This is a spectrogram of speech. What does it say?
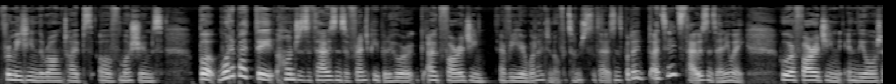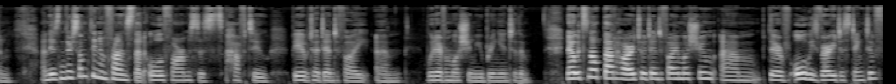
from eating the wrong types of mushrooms. But what about the hundreds of thousands of French people who are out foraging every year? Well, I don't know if it's hundreds of thousands, but I'd, I'd say it's thousands anyway, who are foraging in the autumn. And isn't there something in France that all pharmacists have to be able to identify um, whatever mushroom you bring into them? Now, it's not that hard to identify a mushroom. Um, they're always very distinctive.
